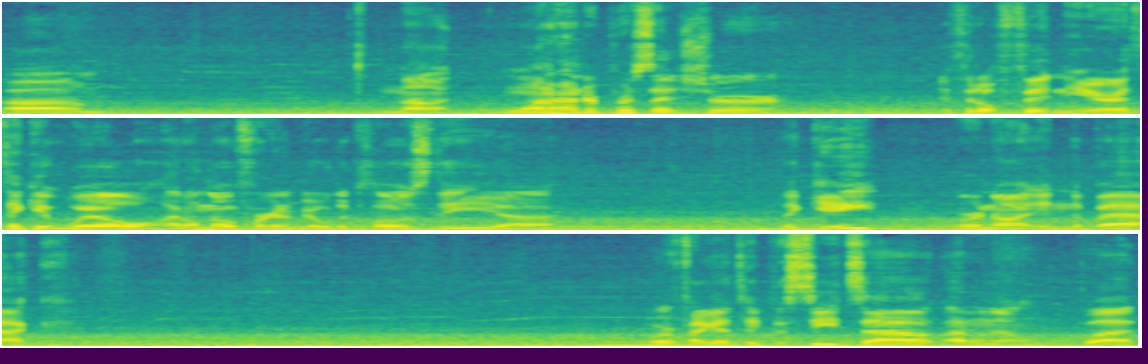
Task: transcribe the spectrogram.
Um, not 100% sure if it'll fit in here. I think it will. I don't know if we're going to be able to close the uh, the gate or not in the back. Or if I got to take the seats out. I don't know. But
